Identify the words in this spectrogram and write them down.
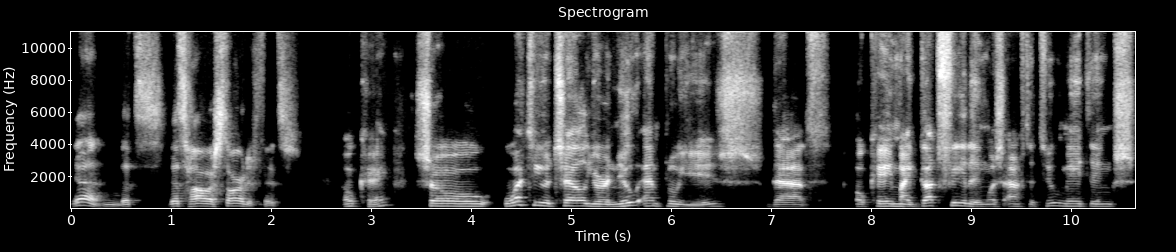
Yeah, that's that's how I started, Frits. Okay. So, what do you tell your new employees that, okay, my gut feeling was after two meetings,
